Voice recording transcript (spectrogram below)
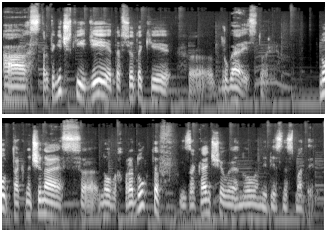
А стратегические идеи это все-таки э, другая история. Ну, так начиная с э, новых продуктов и заканчивая новыми бизнес-моделями.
